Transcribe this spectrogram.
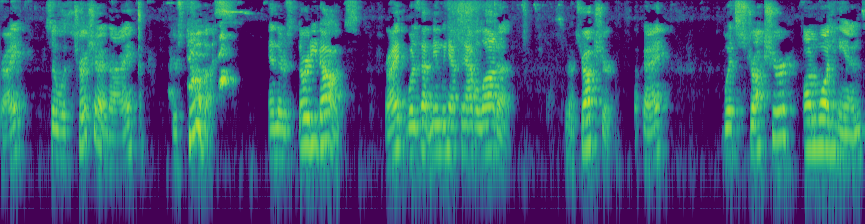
right? So with Trisha and I, there's two of us, and there's 30 dogs, right? What does that mean? We have to have a lot of structure, okay? With structure on one hand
